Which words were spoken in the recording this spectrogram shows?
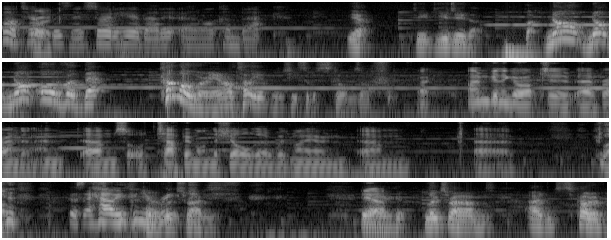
Well, terrible Right. business. Sorry to hear about it. and I'll come back. Yeah, you, you do that. But no, no, not over there. Come over here and I'll tell you. And she sort of storms off. Right. I'm gonna go up to uh, Brandon and um, sort of tap him on the shoulder with my own um, uh, club. So how you can you Kind of looks reach? round. Yeah, looks round and just kind of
